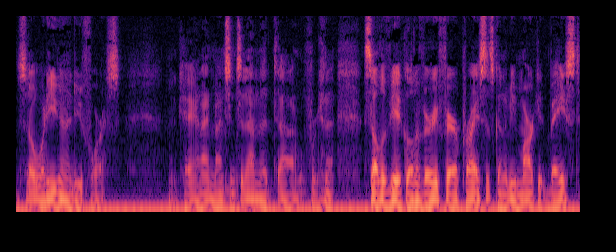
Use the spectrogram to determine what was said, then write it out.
So, what are you going to do for us? Okay, and I mentioned to them that uh, we're going to sell the vehicle at a very fair price. It's going to be market based.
